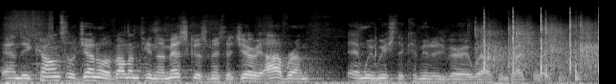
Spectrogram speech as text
and the Consul General Valentin Amescu is Mr. Jerry Avram, and we wish the community very well. Congratulations.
